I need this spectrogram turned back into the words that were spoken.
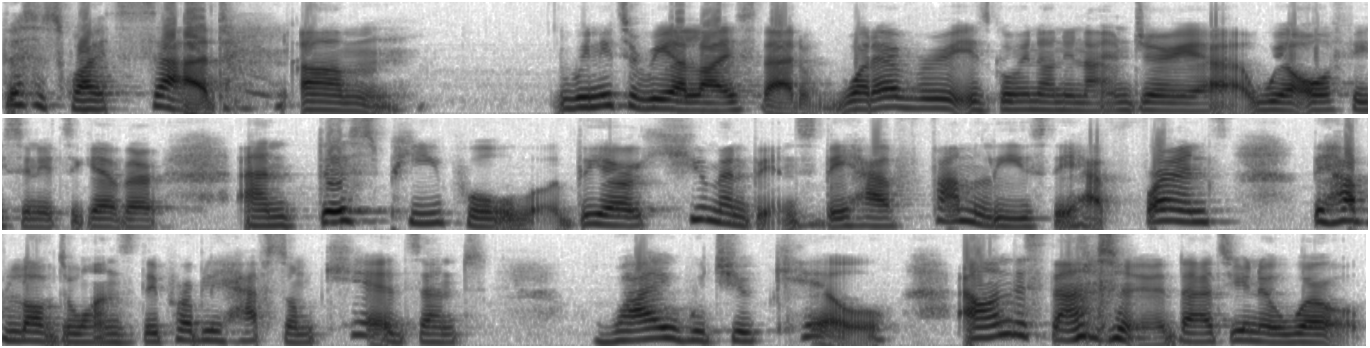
This is quite sad. Um, we need to realize that whatever is going on in Nigeria, we're all facing it together. And these people, they are human beings. They have families, they have friends, they have loved ones, they probably have some kids. And why would you kill? I understand that, you know, well,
